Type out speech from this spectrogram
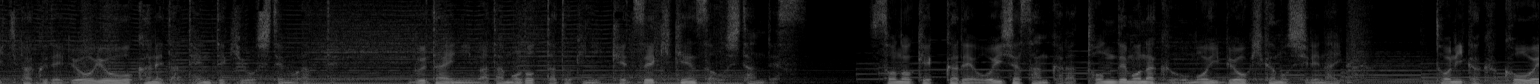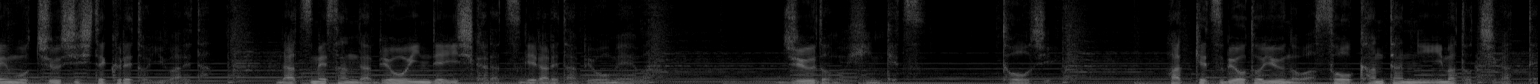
1泊で療養を兼ねた点滴をしてもらって舞台にまた戻った時に血液検査をしたんです。その結果でお医者さんからとんでもなく重い病気かもしれないからとにかく公演を中止してくれと言われた。夏目さんが病院で医師から告げられた病名は重度の貧血。当時白血病というのはそう簡単に今と違って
